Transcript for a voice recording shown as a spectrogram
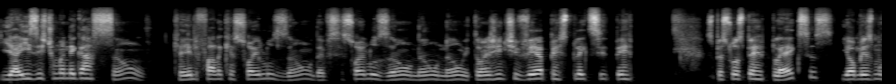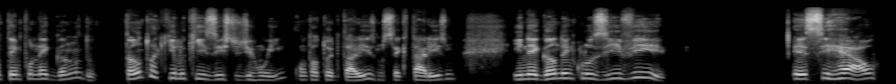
E aí existe uma negação, que aí ele fala que é só ilusão, deve ser só ilusão, não, não. Então a gente vê perplexi, per, as pessoas perplexas e ao mesmo tempo negando tanto aquilo que existe de ruim, quanto autoritarismo, sectarismo, e negando inclusive esse real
